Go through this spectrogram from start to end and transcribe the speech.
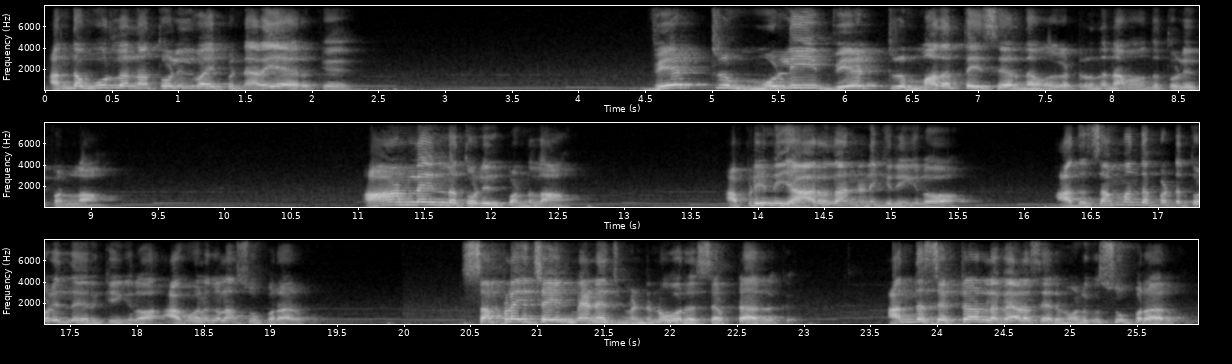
அந்த ஊர்லலாம் தொழில் வாய்ப்பு நிறைய இருக்குது வேற்று மொழி வேற்று மதத்தை சேர்ந்தவங்க கிட்ட இருந்து நம்ம வந்து தொழில் பண்ணலாம். ஆன்லைனில் தொழில் பண்ணலாம். அப்படின்னு யாரெல்லாம் நினைக்கிறீங்களோ அது சம்மந்தப்பட்ட தொழிலில் இருக்கீங்களோ அவங்களுக்கெல்லாம் சூப்பராக இருக்கும். சப்ளை செயின் மேனேஜ்மெண்ட்னு ஒரு செக்டார் இருக்குது அந்த செக்டாரில் வேலை செய்கிறவங்களுக்கு சூப்பராக இருக்கும்.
